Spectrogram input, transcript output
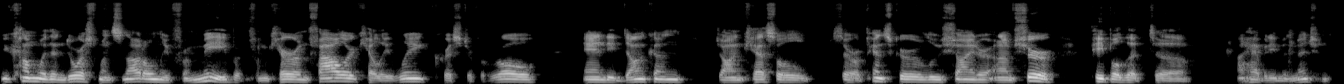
You come with endorsements not only from me, but from Karen Fowler, Kelly Link, Christopher Rowe, Andy Duncan, John Kessel, Sarah Pinsker, Lew Shiner, and I'm sure people that uh, I haven't even mentioned.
